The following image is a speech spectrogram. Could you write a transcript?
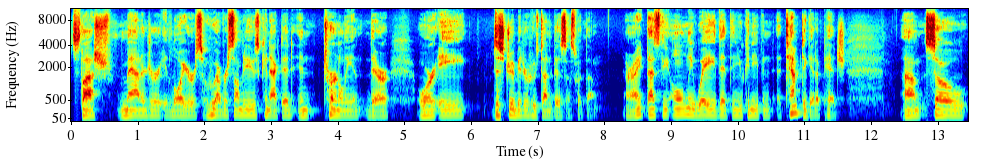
slash manager, lawyers, whoever, somebody who's connected internally in there, or a distributor who's done business with them. All right, that's the only way that you can even attempt to get a pitch. Um, so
